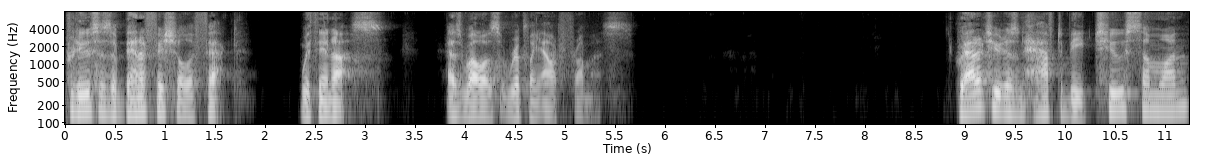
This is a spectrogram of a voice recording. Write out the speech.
produces a beneficial effect within us, as well as rippling out from us. Gratitude doesn't have to be to someone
